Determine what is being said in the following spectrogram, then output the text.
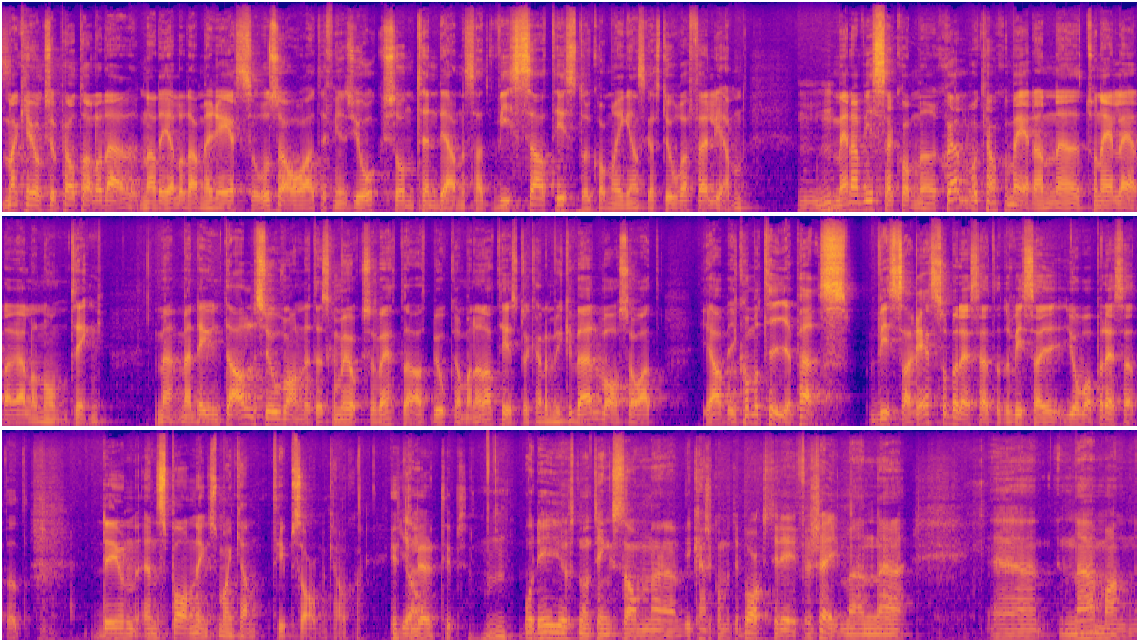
man kan ju också påtala där när det gäller där med resor och så att det finns ju också en tendens att vissa artister kommer i ganska stora följen. Medan vissa kommer själv och kanske med en eh, turnéledare eller någonting. Men, men det är ju inte alls ovanligt, det ska man ju också veta, att bokar man en artist då kan det mycket väl vara så att ja, vi kommer tio pers. Vissa reser på det sättet och vissa jobbar på det sättet. Det är en, en spaning som man kan tipsa om kanske. Ytterligare Ja. tips. Mm. Och det är just någonting som, eh, vi kanske kommer tillbaka till det i och för sig, men eh, eh, när, man,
